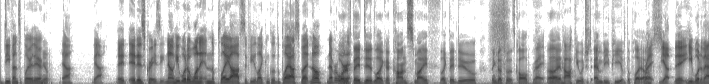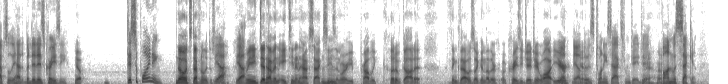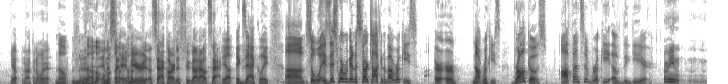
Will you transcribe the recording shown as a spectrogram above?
Defensive player of there. Yep. Yeah. Yeah. It, it is crazy. Now he would have won it in the playoffs if you like include the playoffs, but no, never won. Or if it. they did like a Conn Smythe, like they do, I think that's what it's called, Right. Uh, in hockey, which is MVP of the playoffs. right. Yep. He would have absolutely had it, but it is crazy. Yep. Disappointing. No, it's definitely disappointing. Yeah, yeah. Mm-hmm. I mean, he did have an 18 and a half sack season where he probably could have got it. I think that was like another a crazy JJ Watt year. Yep. Yep. It was 20 sacks from JJ. Yeah. Von was second. Yep, not going to win it. No. no. In a if you're a sack artist who got out sacked. Yep, exactly. Um, so is this where we're going to start talking about rookies, or, or not rookies? Broncos offensive rookie of the year. I mean,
